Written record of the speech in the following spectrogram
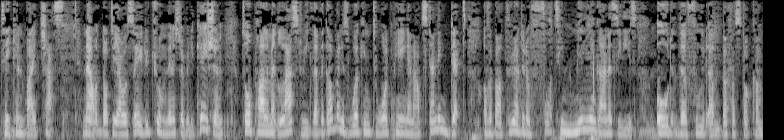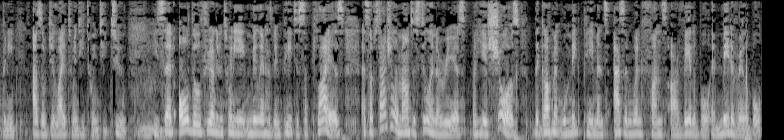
taken by CHAS. Now, Dr. Yaw Osei Adutwum, Minister of Education, told Parliament last week that the government is working toward paying an outstanding debt of about 340 million Ghana cedis owed the Food um, Buffer Stock Company as of July 2022. He said although 328 million has been paid to suppliers, a substantial amount is still in arrears, but he assures the government will make payments as and when funds are available and made available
